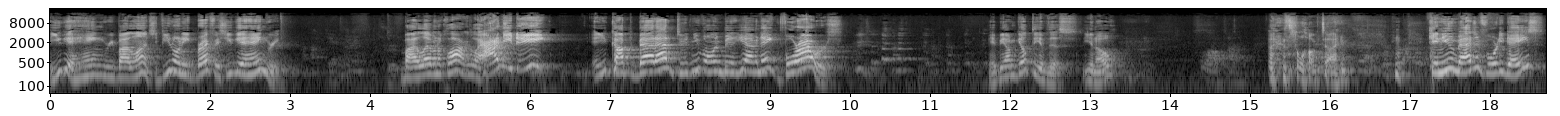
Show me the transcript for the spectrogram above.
You get hangry by lunch. If you don't eat breakfast, you get hangry. By 11 o'clock, you're like, I need to eat. And you copped a bad attitude and you've only been, you haven't eaten four hours. Maybe I'm guilty of this, you know. it's a long time. It's a long time. Can you imagine 40 days?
